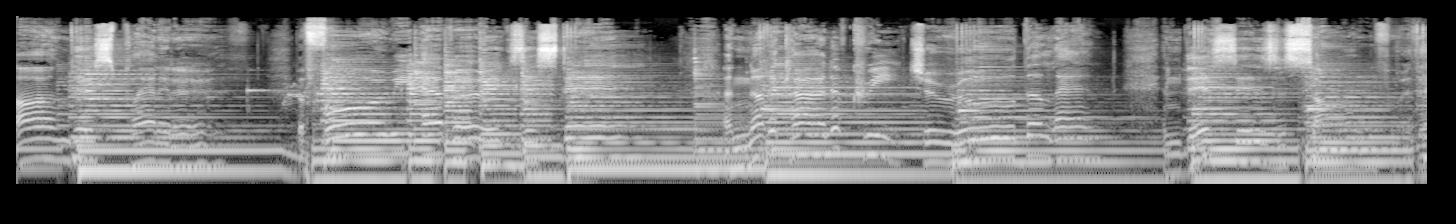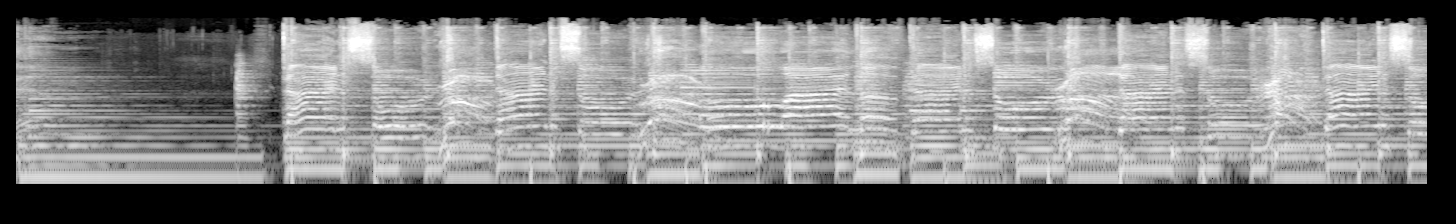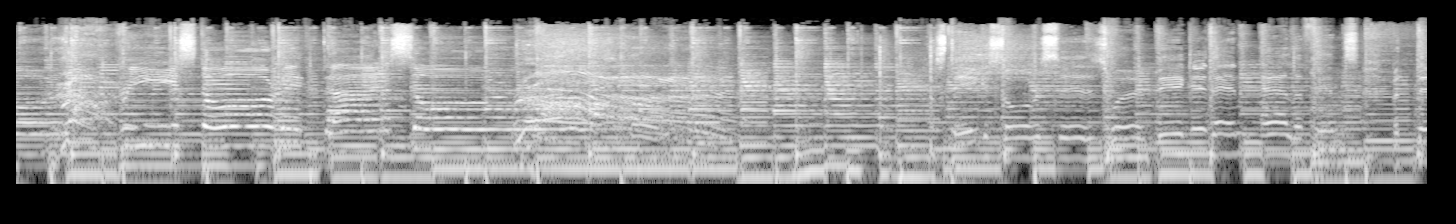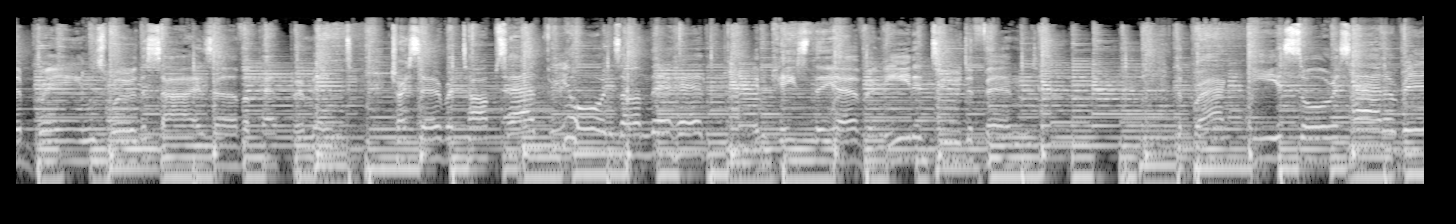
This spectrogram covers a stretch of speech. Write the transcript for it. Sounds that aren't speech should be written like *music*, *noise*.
on this planet Earth, before we ever existed, another kind of creature ruled the land, and this is a song but their brains were the size of a peppermint. Triceratops had three horns on their head in case they ever needed to defend. The Brachiosaurus had a really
